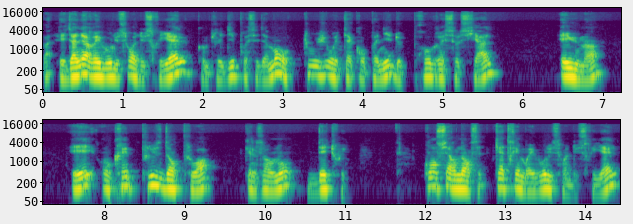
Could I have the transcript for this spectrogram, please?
Bah, les dernières révolutions industrielles, comme je l'ai dit précédemment, ont toujours été accompagnées de progrès social et humain et ont créé plus d'emplois qu'elles en ont détruits. Concernant cette quatrième révolution industrielle,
